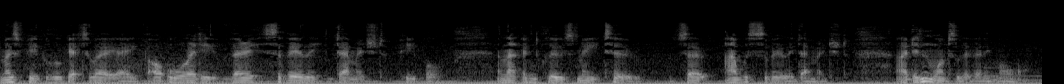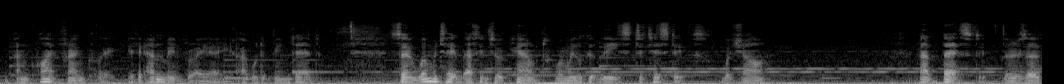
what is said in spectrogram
most people who get to AA are already very severely damaged people, and that includes me too. So I was severely damaged. I didn't want to live anymore, and quite frankly, if it hadn't been for AA, I would have been dead. So when we take that into account, when we look at these statistics, which are at best, there is a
